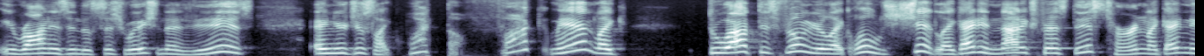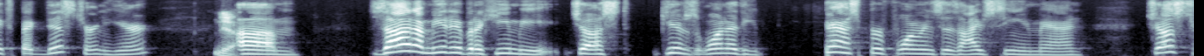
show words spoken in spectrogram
iran is in the situation that it is and you're just like what the fuck man like throughout this film you're like oh shit like i did not expect this turn like i didn't expect this turn here Yeah. um Zara Amir Ebrahimi just gives one of the best performances I've seen, man. Just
